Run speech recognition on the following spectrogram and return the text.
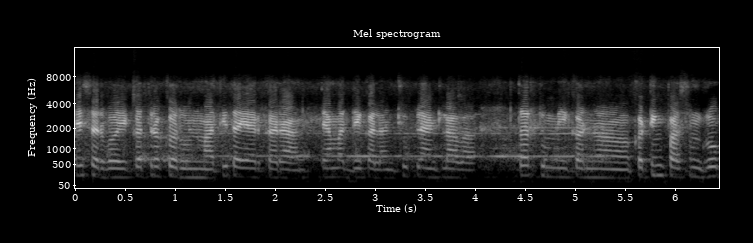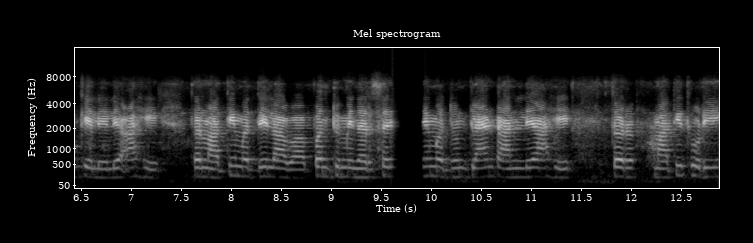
हे सर्व एकत्र करून माती तयार करा. त्यामध्ये कलांचू प्लांट लावा. तर तुम्ही कन कटिंगपासून ग्रो केलेले आहे. तर मातीमध्ये लावा. पण तुम्ही नर्सरीमधून प्लांट आणले आहे. तर माती थोडी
